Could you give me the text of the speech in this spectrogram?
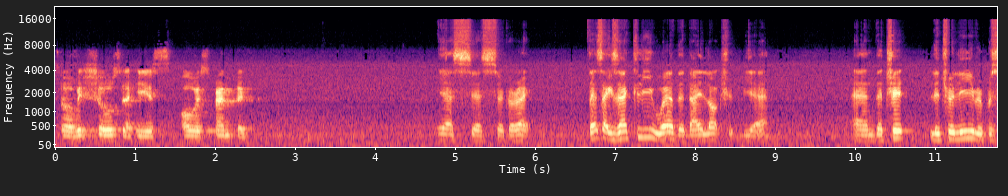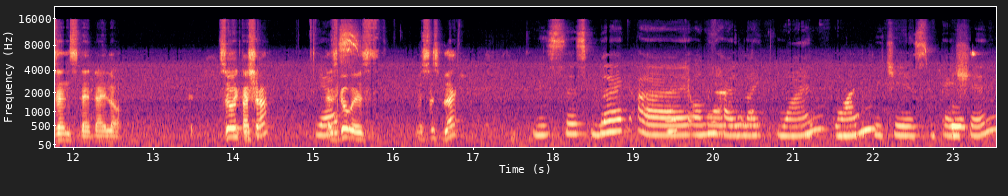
So which shows that he is always spendthrift. Yes, yes, you're correct. That's exactly where the dialogue should be at. And the trait literally represents that dialogue. So, Tasha, Yes. let's go with Mrs. Black. Mrs. Black, I only highlight one, one. which is patient,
